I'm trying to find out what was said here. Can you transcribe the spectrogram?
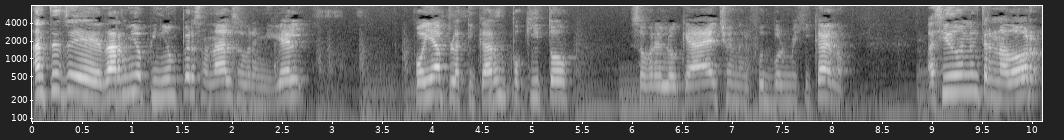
antes de dar mi opinión personal sobre Miguel, voy a platicar un poquito sobre lo que ha hecho en el fútbol mexicano. Ha sido un entrenador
